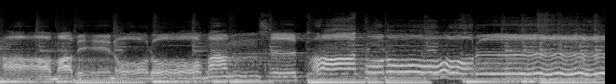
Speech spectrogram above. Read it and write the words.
浜辺のロマンスパトロール。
